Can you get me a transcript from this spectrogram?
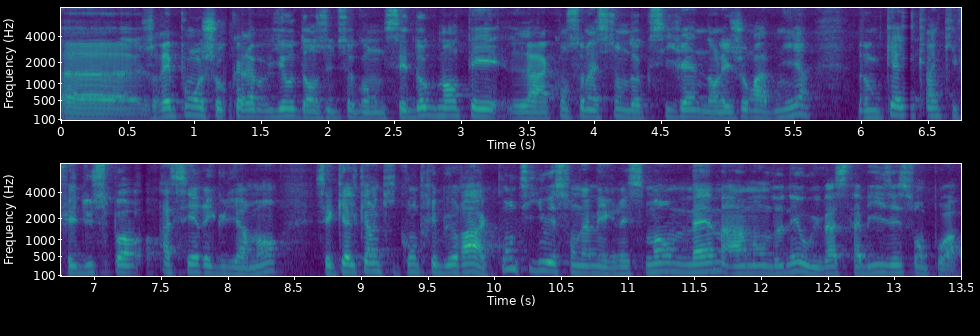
Euh, je réponds au chocolat bio dans une seconde. C'est d'augmenter la consommation d'oxygène dans les jours à venir. Donc, quelqu'un qui fait du sport assez régulièrement, c'est quelqu'un qui contribuera à continuer son amaigrissement, même à un moment donné où il va stabiliser son poids.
